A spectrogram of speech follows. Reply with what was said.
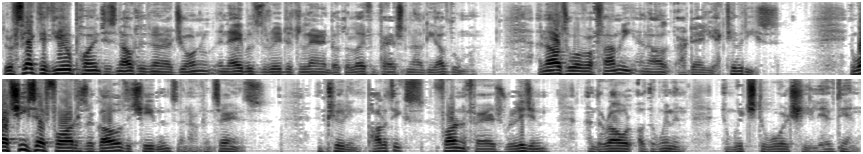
The reflective viewpoint is noted in her journal, enables the reader to learn about the life and personality of the woman, and also of her family and all her daily activities. In what she set forward as her goals, achievements, and her concerns, including politics, foreign affairs, religion, and the role of the women in which the world she lived in.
